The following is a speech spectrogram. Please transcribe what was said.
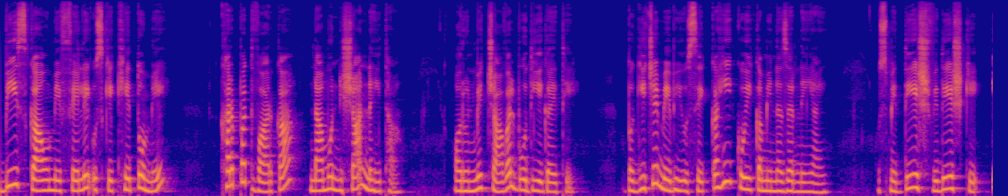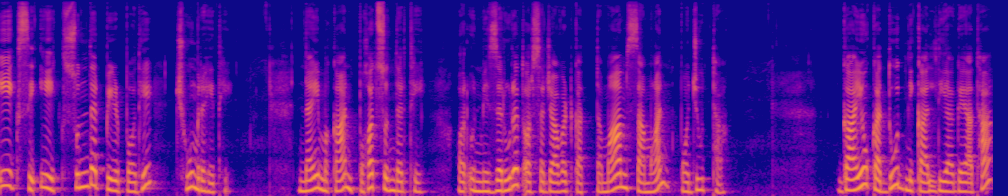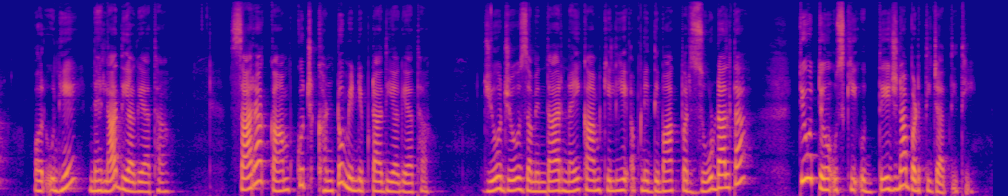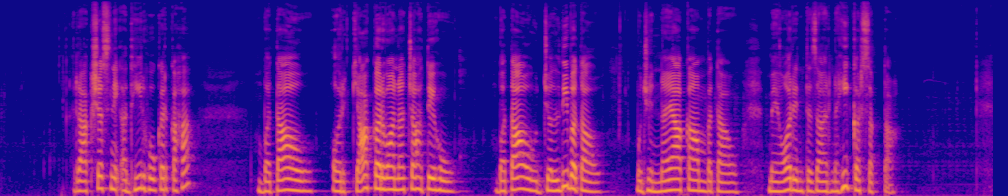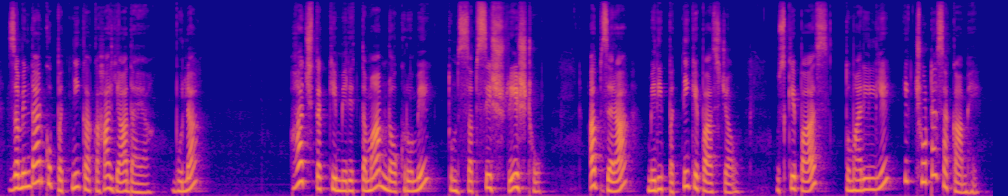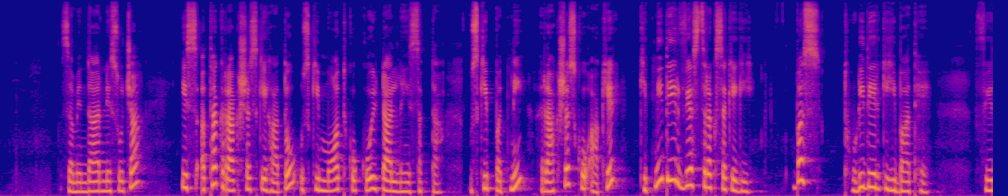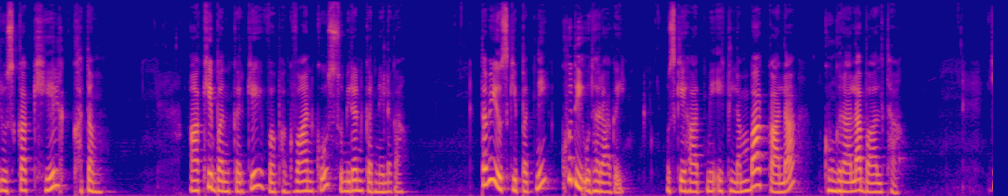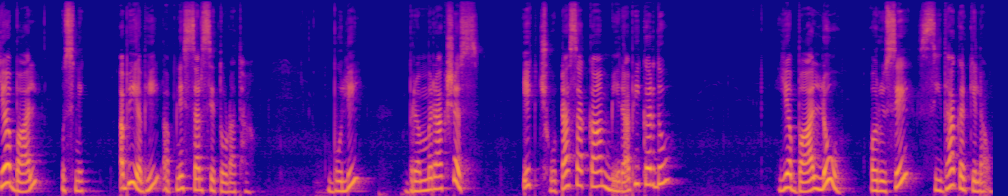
बीस गाँव में फैले उसके खेतों में खरपतवार का नामो निशान नहीं था और उनमें चावल बो दिए गए थे। बगीचे में भी उसे कहीं कोई कमी नज़र नहीं आई। उसमें देश विदेश के एक से एक सुंदर पेड़ पौधे झूम रहे थे। नए मकान बहुत सुंदर थे और उनमें ज़रूरत और सजावट का तमाम सामान मौजूद था। गायों का दूध निकाल दिया गया था और उन्हें नहला दिया गया था। सारा काम कुछ घंटों में निपटा दिया गया था। जो जो जमींदार नए काम के लिए अपने दिमाग पर ज़ोर डालता त्यों त्यों उसकी उत्तेजना बढ़ती जाती थी। राक्षस ने अधीर होकर कहा, बताओ, और क्या करवाना चाहते हो? बताओ, जल्दी बताओ। मुझे नया काम बताओ, मैं और इंतज़ार नहीं कर सकता। जमींदार को पत्नी का कहा याद आया, बोला, आज तक के मेरे तमाम नौकरों में तुम सबसे श्रेष्ठ हो। अब ज़रा मेरी पत्नी के पास जाओ। उसके पास तुम्हारे लिए एक छोटा सा काम है। जमींदार ने सोचा, इस अथक राक्षस के हाथों उसकी मौत को कोई टाल नहीं सकता। उसकी पत्नी राक्षस को आखिर कितनी देर व्यस्त रख सकेगी? बस थोड़ी देर की ही बात है। फिर उसका खेल खत्म। आँखें बंद करके वह भगवान को सुमिरन करने लगा। तभी उसकी पत्नी खुद ही उधर आ गई। उसके हाथ में एक लंबा काला घुंघराला बाल था। यह बाल उसने अभी अभी अपने सर से तोड़ा था। बोली, ब्रह्म राक्षस, एक छोटा सा काम मेरा भी कर दो। यह बाल लो और उसे सीधा करके लाओ।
